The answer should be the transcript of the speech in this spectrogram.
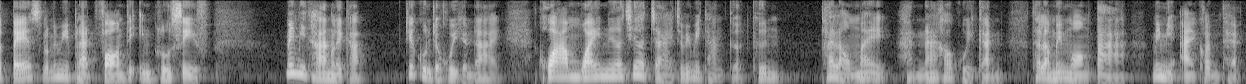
space เราไม่มีแพลตฟอร์มที่ inclusive ไม่มีทางเลยครับที่คุณจะคุยกันได้ ความไว้เนื้อเชื่อใจจะไม่มีทางเกิดขึ้น ถ้าเราไม่หันหน้าเข้าคุยกัน ถ้าเราไม่มองตา ไม่มี eye contact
